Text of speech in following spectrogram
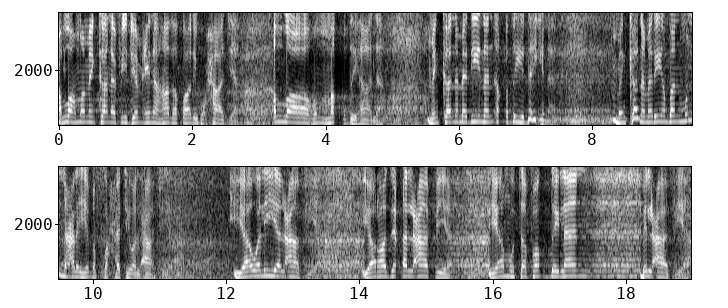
اللهم من كان في جمعنا هذا طالب حاجة اللهم اقضها له. من كان مدينا اقضي دينا. من كان مريضا من عليه بالصحة والعافية. يا ولي العافية يا رازق العافية يا متفضلا بالعافية.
